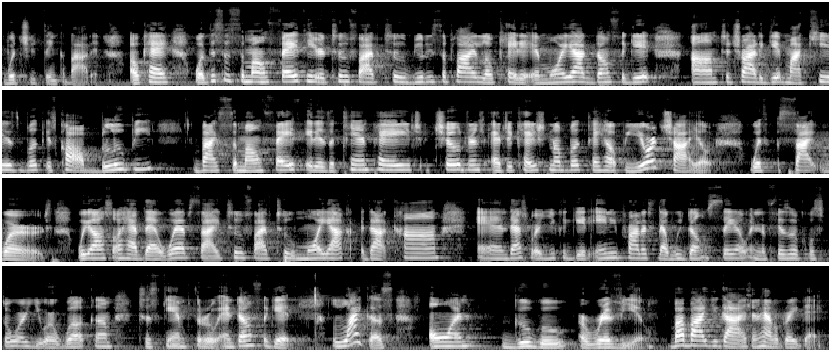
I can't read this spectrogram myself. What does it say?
what you think about it. Okay. Well, this is Simone Faith here, 252 Beauty Supply, located in Moyock. Don't forget um, to try to get my kids' book. It's called Bloopy by Simone Faith. It is a 10 page children's educational book to help your child with sight words. We also have that website, 252moyoc.com, and that's where you can get any products that we don't sell in the physical store. You are welcome to skim through. And don't forget, like us on Google review. Bye bye, you guys, and have a great day.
